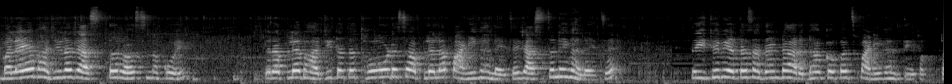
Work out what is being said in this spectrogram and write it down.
मला या भाजीला जास्त रस नको आहे तर आपल्या भाजीत आता थोडंसं आपल्याला पाणी घालायचं आहे जास्त नाही घालायचं आहे तर इथे मी आता साधारणतः अर्धा कपच पाणी घालते फक्त.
